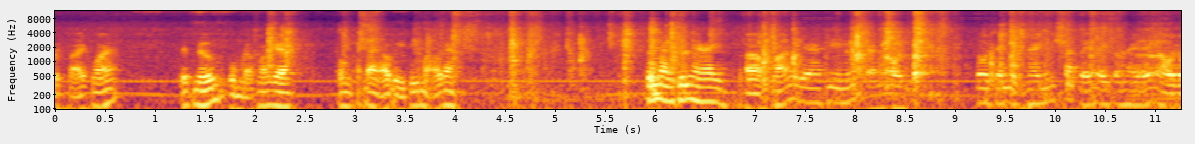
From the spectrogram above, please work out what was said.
bên phải khóa. Bếp nướng cũng đã khóa ga công tắc đang ở vị trí mở ra. Tính năng thứ hai. Là khóa ga khi nước cạn nồi tôi sẽ dùng hai miếng sắt để đây cho hai đáy nồi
